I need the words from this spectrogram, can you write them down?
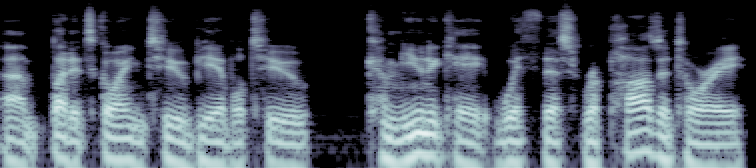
Um, but it's going to be able to communicate with this repository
